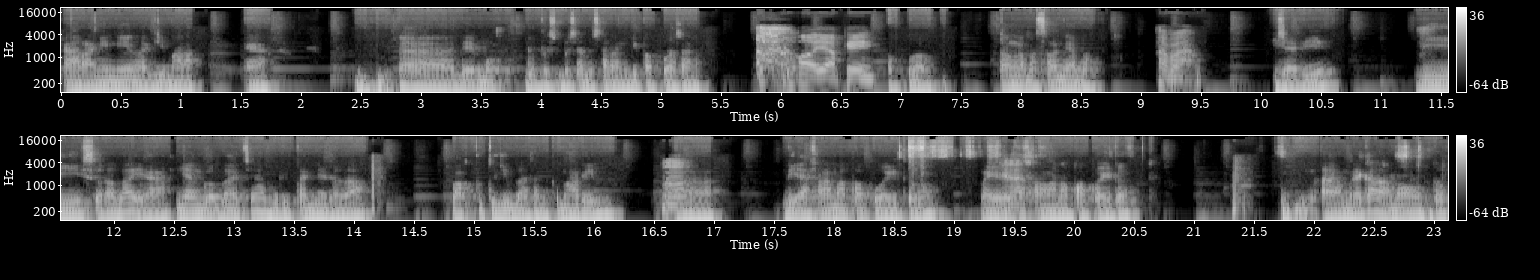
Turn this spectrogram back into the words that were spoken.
sekarang ini lagi marak ya eh, demo demo besar-besaran di Papua sana. oh ya oke Papua. Tau nggak masalahnya apa? apa Jadi di Surabaya yang gue baca beritanya adalah waktu 17-an kemarin hmm. eh, di asrama Papua itu mayoritas orang-orang Papua itu eh, mereka nggak mau untuk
